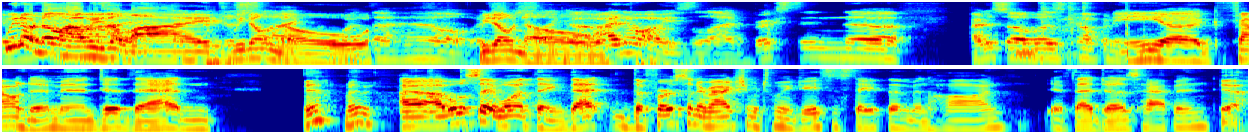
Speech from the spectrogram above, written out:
We don't know how he's alive. We don't like, know. What the hell? We It's don't just like, know. I, I know how he's alive. Brixton, uh, Idris Elba's company, he uh, found him and did that. And Yeah, maybe. I, I will say one thing: that the first interaction between Jason Statham and Han, if that does happen, Yeah.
